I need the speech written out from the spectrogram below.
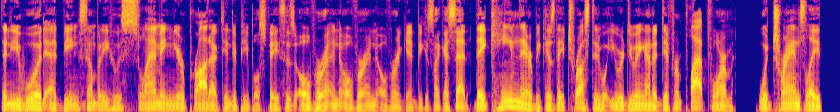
than you would at being somebody who's slamming your product into people's faces over and over and over again. Because, like I said, they came there because they trusted what you were doing on a different platform would translate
